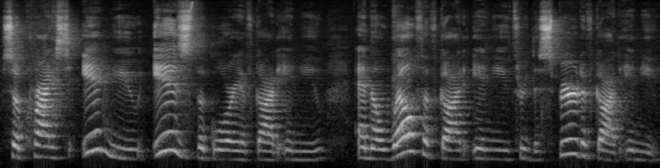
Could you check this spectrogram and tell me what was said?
So Christ in you is the glory of God in you, and the wealth of God in you through the Spirit of God in you.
